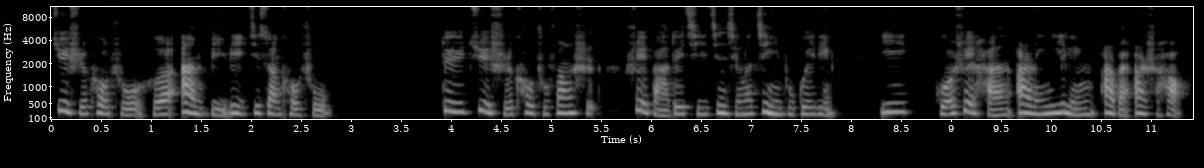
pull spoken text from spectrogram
据实扣除和按比例计算扣除。对于据实扣除方式，税法对其进行了进一步规定。一、国税函二零一零二百二十号，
